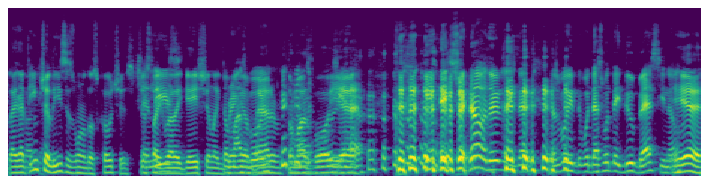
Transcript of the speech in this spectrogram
Like I think Okay. Chelis is one of those coaches, just like relegation, like bring him Boy. Adam Tomas Boy, yeah, Straight up, dude. Like that, that's what that's what they do best, you know. yeah,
